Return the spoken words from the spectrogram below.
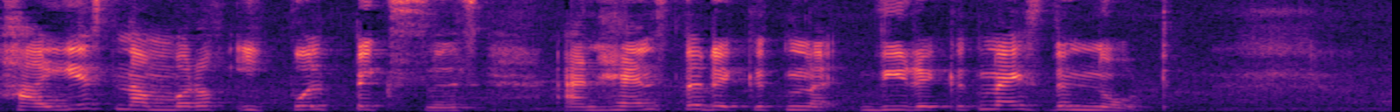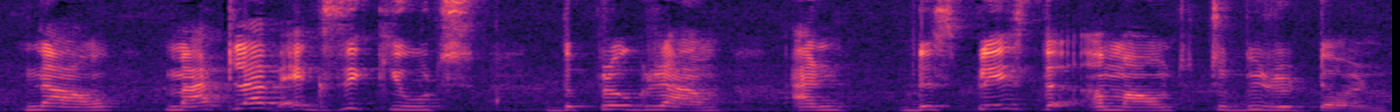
highest number of equal pixels and hence the recogni we recognize the note. Now MATLAB executes the program and displays the amount to be returned.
